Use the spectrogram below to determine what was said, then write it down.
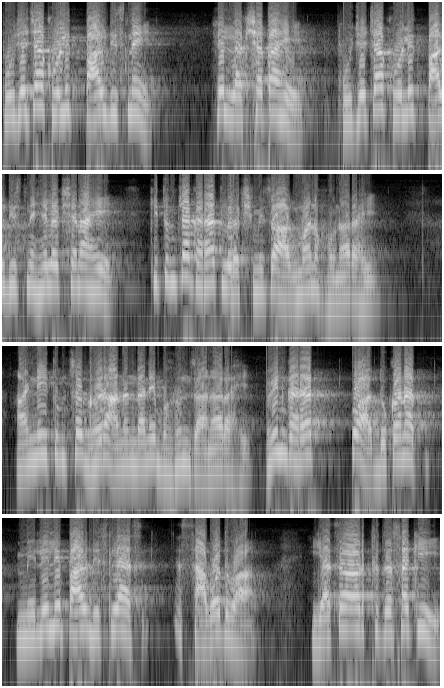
पूजेच्या खोलीत पाल दिसणे हे लक्षात आहे. पूजेच्या खोलीत पाल दिसणे हे लक्षण आहे की तुमच्या घरात लक्ष्मीचं आगमन होणार आहे आणि तुमचं घर आनंदाने भरून जाणार आहे. नवीन घरात वा दुकानात मेलेली पाल दिसल्यास सावध व्हा. याचा अर्थ जसा की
